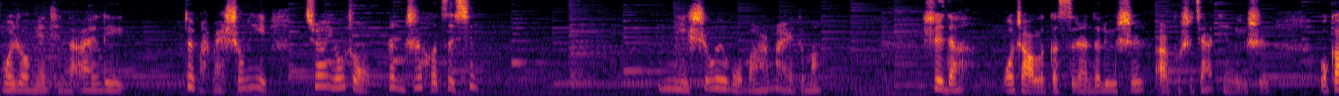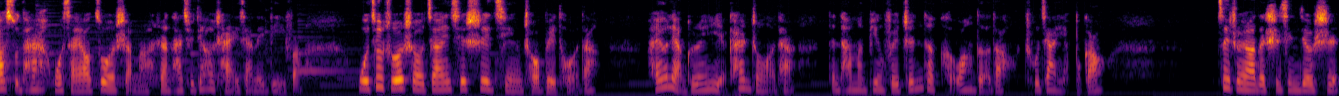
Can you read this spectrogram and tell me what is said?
温柔腼腆的艾丽，对买卖生意居然有种认知和自信。你是为我们而买的吗？是的，我找了个私人的律师，而不是家庭律师。我告诉他我想要做什么，让他去调查一下那地方。我就着手将一些事情筹备妥当。还有两个人也看中了他，但他们并非真的渴望得到，出价也不高。最重要的事情就是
